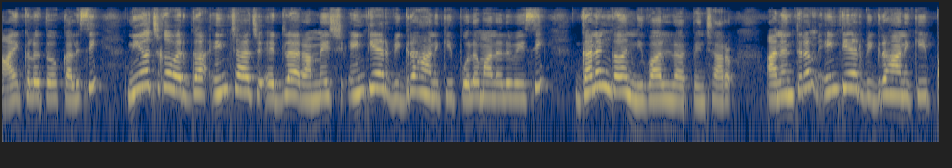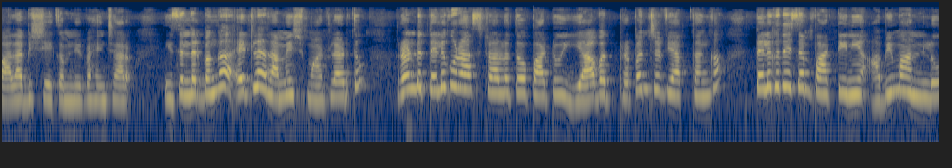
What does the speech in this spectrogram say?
నాయకులతో కలిసి నియోజకవర్గ ఇన్ఛార్జ్ ఎడ్ల రమేష్ ఎన్టీఆర్ విగ్రహానికి పూలమాలలు వేసి ఘనంగా నివాళులర్పించారు. అనంతరం ఎన్టీఆర్ విగ్రహానికి పాలాభిషేకం నిర్వహించారు. ఈ సందర్భంగా ఎడ్ల రమేష్ మాట్లాడుతూ రెండు తెలుగు రాష్ట్రాలతో పాటు యావత్ ప్రపంచవ్యాప్తంగా తెలుగుదేశం పార్టీని అభిమానులు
